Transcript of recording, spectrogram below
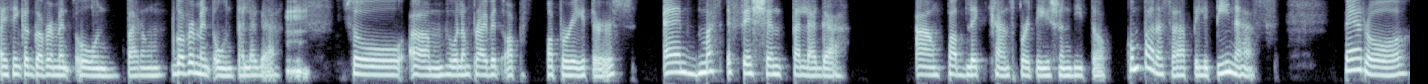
I think a government-owned, parang government-owned talaga. Mm. So, um, walang private op- operators. And mas efficient talaga ang public transportation dito kumpara sa Pilipinas. Pero,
